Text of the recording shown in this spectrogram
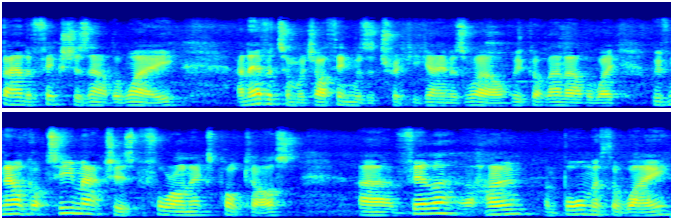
band of fixtures out of the way, and Everton, which I think was a tricky game as well. We've got that out of the way. We've now got two matches before our next podcast uh, Villa at home and Bournemouth away.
